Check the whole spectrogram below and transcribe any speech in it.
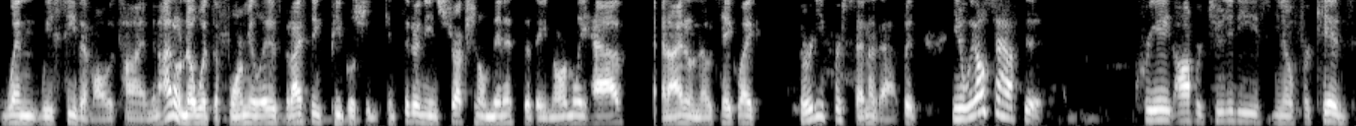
when we see them all the time. And I don't know what the formula is, but I think people should consider the instructional minutes that they normally have, and I don't know, take like 30% of that. But, you know, we also have to create opportunities, you know, for kids.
